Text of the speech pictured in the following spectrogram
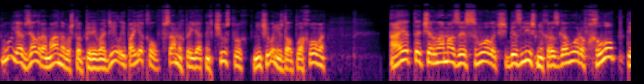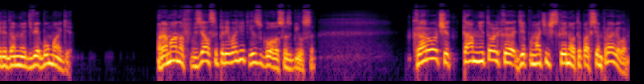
Ну, я взял Романова, что переводил, и поехал в самых приятных чувствах, ничего не ждал плохого — а эта черномазая сволочь без лишних разговоров хлоп передо мной две бумаги. Романов взялся переводить и с голоса сбился. Короче, там не только дипломатическая нота по всем правилам,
